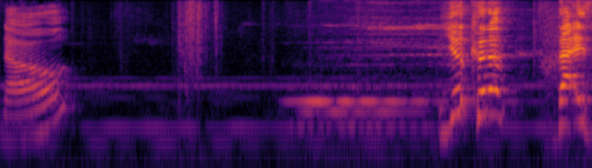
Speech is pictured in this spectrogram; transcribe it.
No. You could have. That is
